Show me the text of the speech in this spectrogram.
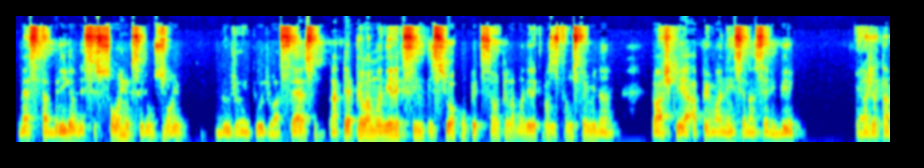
nessa briga, nesse sonho, que seria um sonho do Juventude, o acesso, até pela maneira que se iniciou a competição e pela maneira que nós estamos terminando. Eu acho que a permanência na Série B ela já está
